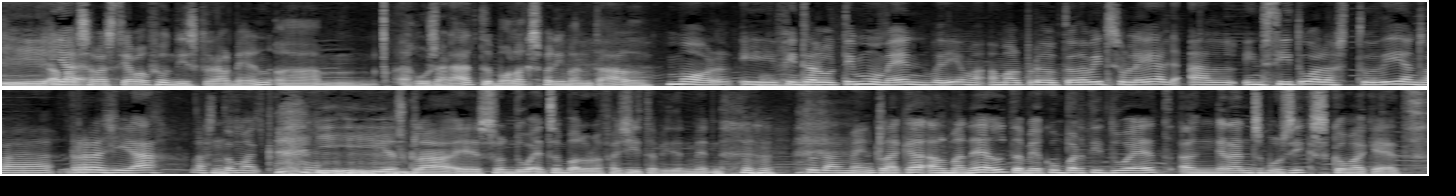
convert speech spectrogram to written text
I amb I el Sebastià vau fer un disc realment um, agosarat, molt experimental. Molt, i fins a l'últim moment, vull dir, amb, amb el productor David Soler, al, al in situ a l'estudi ens va regirar l'estómac. I, i és clar, eh, són duets amb valor afegit, evidentment. Totalment. clar que el Manel també ha compartit duet en grans músics com aquest.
